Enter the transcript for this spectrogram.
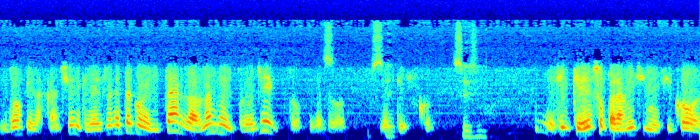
dos de las canciones que le hice cantar con la guitarra, hablando del proyecto del disco. Sí, sí. Es decir, que eso para mí significó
